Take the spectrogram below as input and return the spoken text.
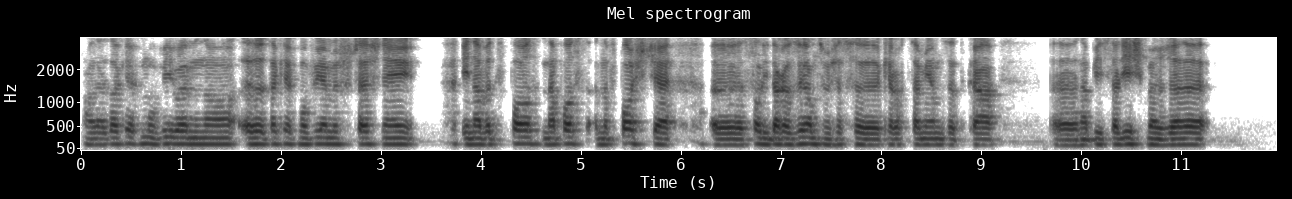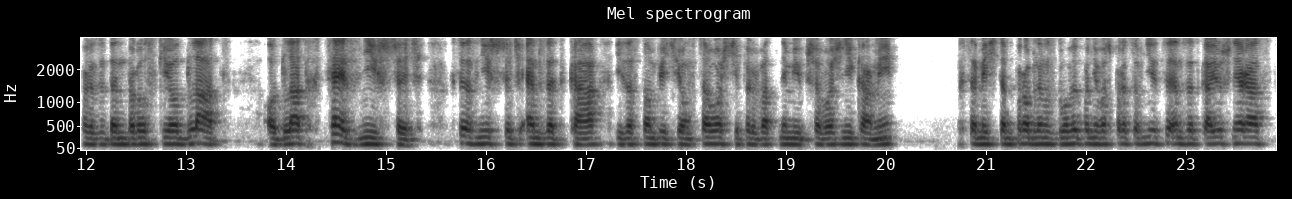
ale tak jak mówiłem, no, e, tak jak mówiłem już wcześniej i nawet w, po, na post, w poście e, solidaryzującym się z kierowcami MZK e, napisaliśmy, że prezydent Boruski od lat od lat chce zniszczyć, chce zniszczyć MZK i zastąpić ją w całości prywatnymi przewoźnikami. Chce mieć ten problem z głowy, ponieważ pracownicy MZK już nieraz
